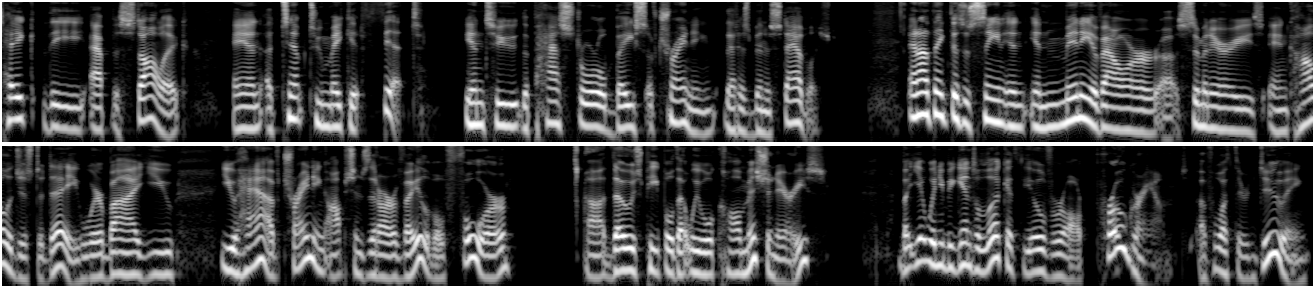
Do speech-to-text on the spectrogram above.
take the apostolic and attempt to make it fit into the pastoral base of training that has been established. And I think this is seen in, in many of our uh, seminaries and colleges today, whereby you you have training options that are available for uh, those people that we will call missionaries. But yet, when you begin to look at the overall programs of what they're doing,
